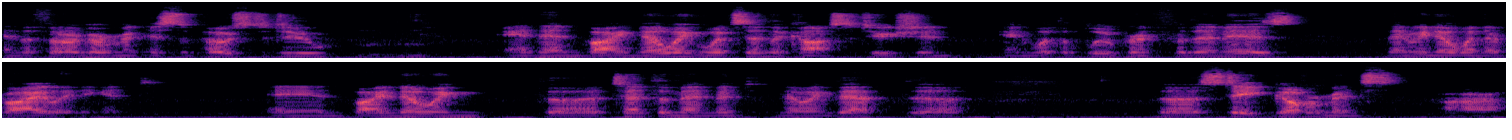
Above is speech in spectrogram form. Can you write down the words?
and the federal government is supposed to do. Mm-hmm. And then by knowing what's in the Constitution and what the blueprint for them is, then we know when they're violating it. And by knowing the Tenth Amendment, knowing that the the state governments uh,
